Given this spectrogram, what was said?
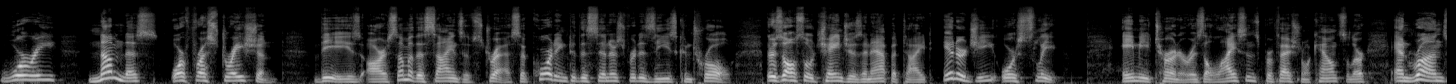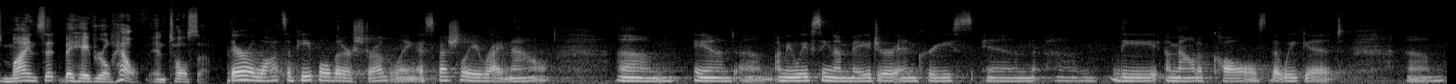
worry, numbness, or frustration. These are some of the signs of stress according to the Centers for Disease Control. There's also changes in appetite, energy, or sleep. Amy Turner is a licensed professional counselor and runs Mindset Behavioral Health in Tulsa. There are lots of people that are struggling, especially right now. Um, and um, I mean, we've seen a major increase in um, the amount of calls that we get um,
